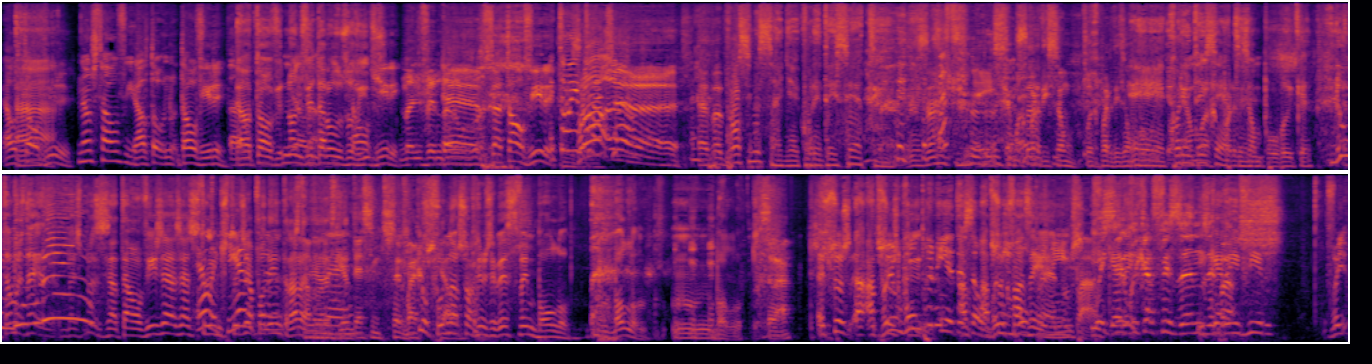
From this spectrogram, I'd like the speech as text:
Ela está a ouvir. Não está a ouvir. Ela está, está a ouvir. Ela está a ouvir. Não lhe vendaram os Está ouvidos. Não lhe venderam. Eh, já está a ouvir. Então já. a, próxima senha é 47. Exato. É isso é uma repartição, uma repartição É, pública. É uma 47. repartição pública. Então, mas, mas, mas já está a ouvir, já, já destruímos Ela tudo, já quente. pode entrar. Olha. aqui a 13 terceiro bairro No fundo, nós só queremos saber se vem bolo. Um bolo. Um bolo. Será? As pessoas, há, há pessoas um bom para mim, atenção, há, foi pessoas que fazem para mim, anos e é, querem, o Ricardo fez e anos, é querem vir. Foi,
